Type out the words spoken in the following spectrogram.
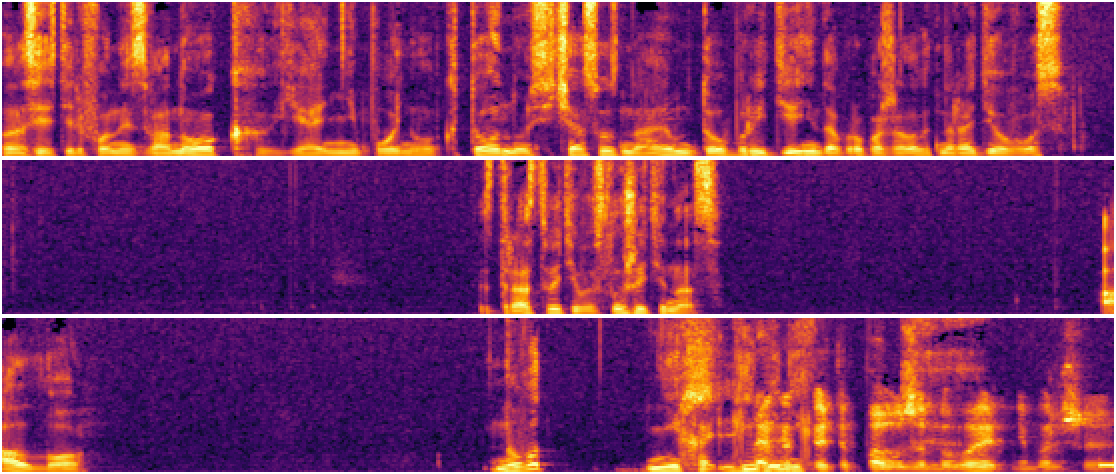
У нас есть телефонный звонок. Я не понял, кто, но сейчас узнаем. Добрый день и добро пожаловать на Радио ВОЗ. Здравствуйте, вы слушаете нас? Алло. Ну вот не, либо да, не... какая-то пауза бывает небольшая.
